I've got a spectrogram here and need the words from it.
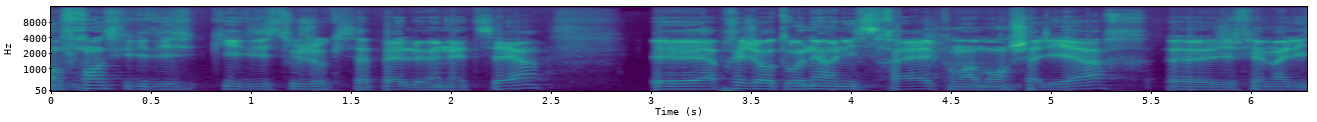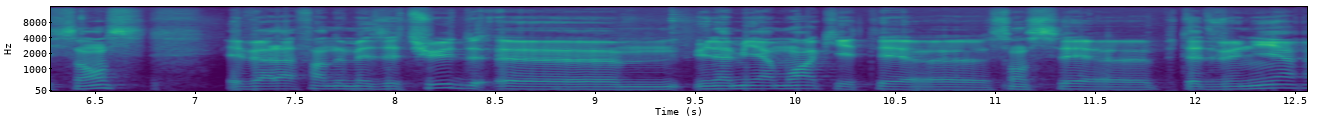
en France qui, existe- toujours, qui s'appelle Netzer. Après j'ai retourné en Israël comme un bon chaliard. J'ai fait ma licence et vers la fin de mes études, une amie à moi qui était censée peut-être venir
